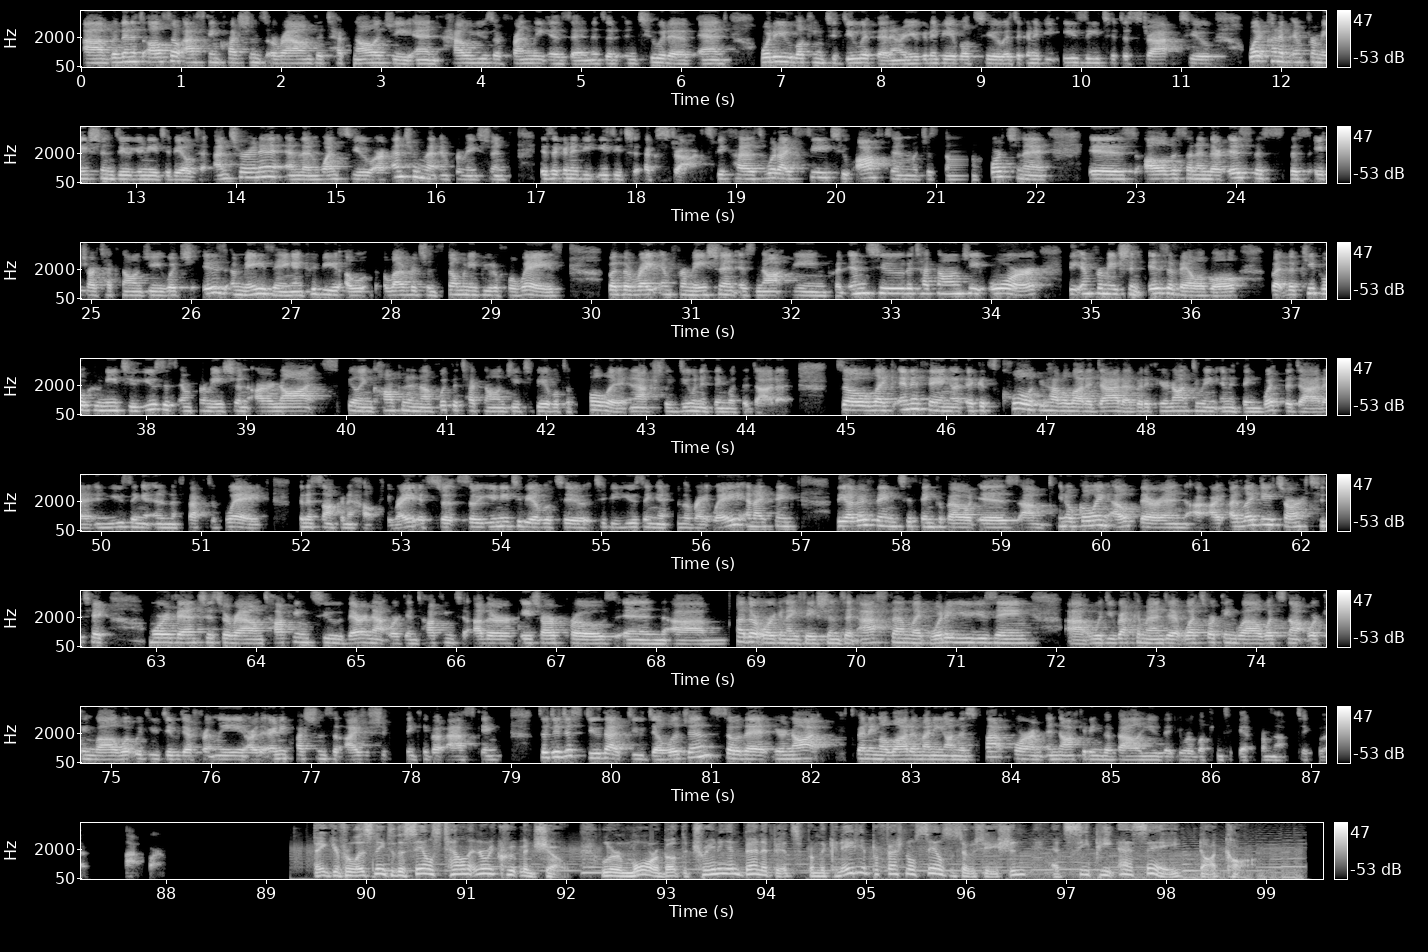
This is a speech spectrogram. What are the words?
Um, but then it's also asking questions around the technology and how user friendly is it and is it intuitive and what are you looking to do with it and are you going to be able to is it going to be easy to distract to what kind of information do you need to be able to enter in it and then once you are entering that information is it going to be easy to extract because what i see too often which is unfortunate is all of a sudden there is this this hr technology which is amazing and could be a, leveraged in so many beautiful ways but the right information is not being put into the technology or the information is available but the people who need to use this information are not feeling confident enough with the technology to be able to pull it and actually do anything with the data so like anything like it's cool if you have a lot of data but if you're not doing anything with the data and using it in an effective way then it's not going to help you right it's just so you need to be able to to be using it in the right way and i think the other thing to think about is, um, you know, going out there and I, I like HR to take more advantage around talking to their network and talking to other HR pros in um, other organizations and ask them like, what are you using? Uh, would you recommend it? What's working well? What's not working well? What would you do differently? Are there any questions that I should be thinking about asking? So to just do that due diligence so that you're not spending a lot of money on this platform and not getting the value that you are looking to get from that particular platform. Thank you for listening to the Sales Talent and Recruitment Show. Learn more about the training and benefits from the Canadian Professional Sales Association at cpsa.com.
